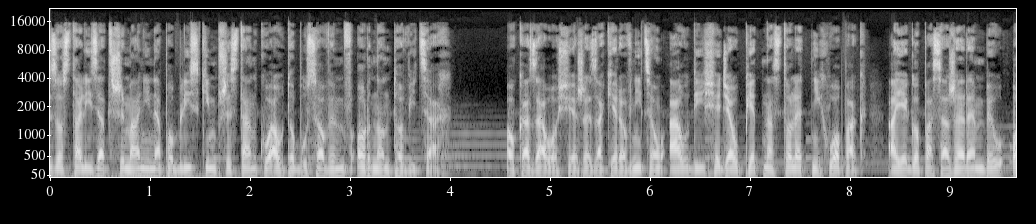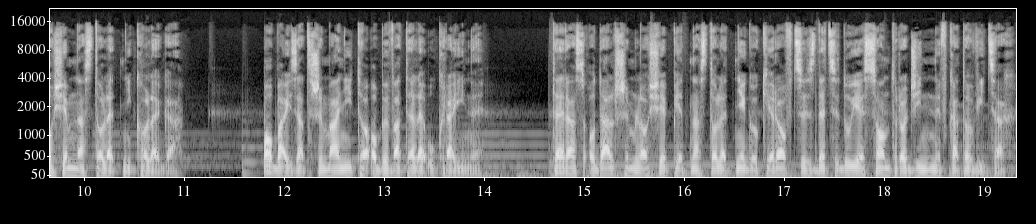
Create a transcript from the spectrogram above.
zostali zatrzymani na pobliskim przystanku autobusowym w Ornontowicach. Okazało się, że za kierownicą Audi siedział 15-letni chłopak, a jego pasażerem był 18-letni kolega. Obaj zatrzymani to obywatele Ukrainy. Teraz o dalszym losie 15-letniego kierowcy zdecyduje sąd rodzinny w Katowicach.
